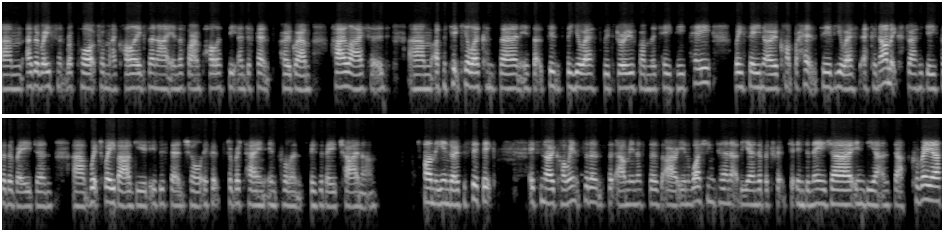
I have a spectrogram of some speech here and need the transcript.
Um, as a recent report from my colleagues and I in the Foreign Policy and Defence Programme highlighted, um, a particular concern is that since the US withdrew from the TPP, we see no comprehensive US economic strategy for the region, um, which we've argued is essential if it's to retain influence vis a vis China. On the Indo Pacific, it's no coincidence that our ministers are in Washington at the end of a trip to Indonesia, India, and South Korea.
